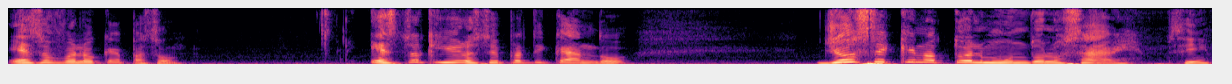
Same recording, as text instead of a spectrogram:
eso fue lo que pasó. Esto que yo lo estoy platicando, yo sé que no todo el mundo lo sabe, ¿sí?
